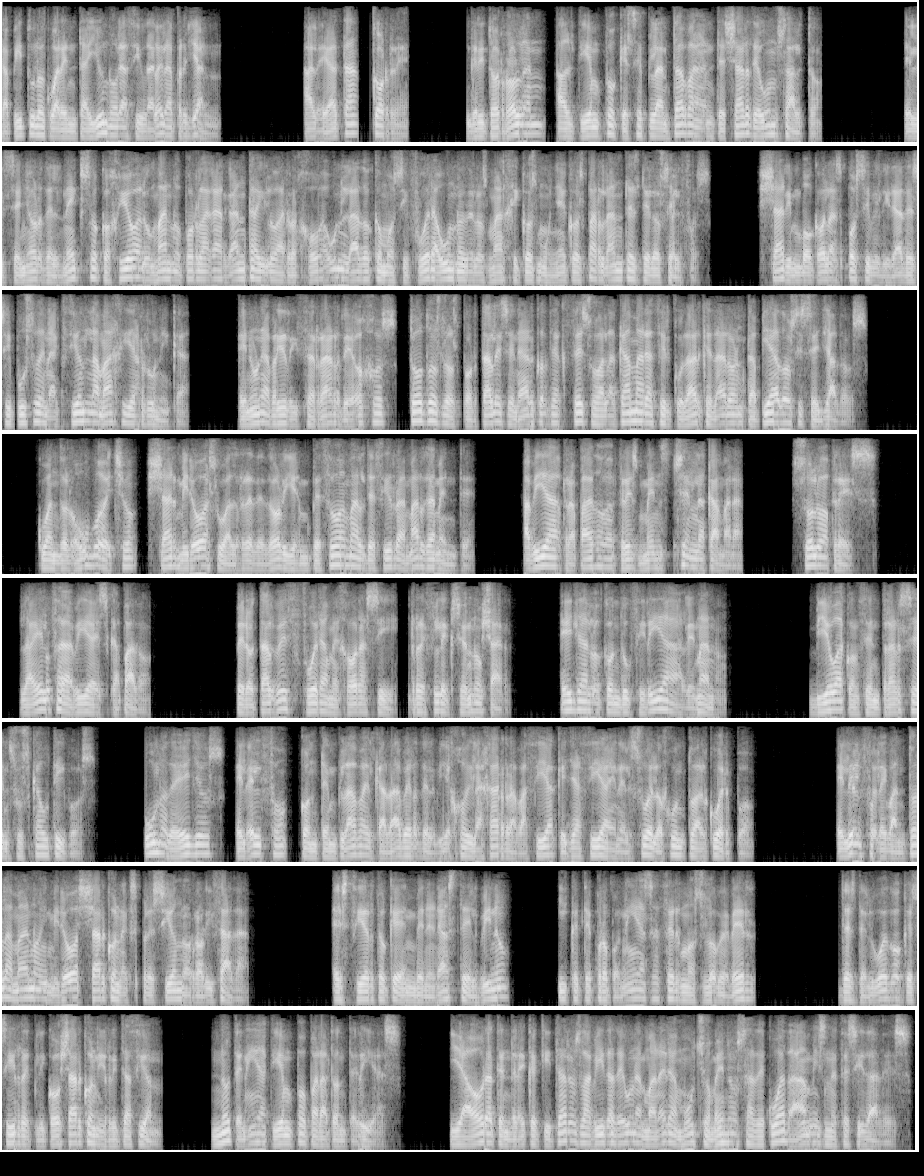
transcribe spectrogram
Capítulo 41 La ciudadela Preyan. Aleata, corre. Gritó Roland, al tiempo que se plantaba ante Shar de un salto. El señor del Nexo cogió al humano por la garganta y lo arrojó a un lado como si fuera uno de los mágicos muñecos parlantes de los elfos. Shar invocó las posibilidades y puso en acción la magia rúnica. En un abrir y cerrar de ojos, todos los portales en arco de acceso a la cámara circular quedaron tapiados y sellados. Cuando lo hubo hecho, Shar miró a su alrededor y empezó a maldecir amargamente. Había atrapado a tres Mensch en la cámara. Solo a tres. La elfa había escapado. Pero tal vez fuera mejor así, reflexionó Shar. Ella lo conduciría al enano. Vio a concentrarse en sus cautivos. Uno de ellos, el elfo, contemplaba el cadáver del viejo y la jarra vacía que yacía en el suelo junto al cuerpo. El elfo levantó la mano y miró a Shar con expresión horrorizada. ¿Es cierto que envenenaste el vino? ¿Y que te proponías hacérnoslo beber? Desde luego que sí, replicó Shar con irritación. No tenía tiempo para tonterías. Y ahora tendré que quitaros la vida de una manera mucho menos adecuada a mis necesidades.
